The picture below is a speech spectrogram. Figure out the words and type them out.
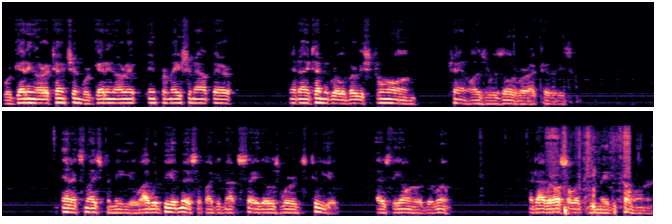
We're getting our attention. We're getting our information out there. And I intend to grow a very strong channel as a result of our activities. And it's nice to meet you. I would be amiss if I did not say those words to you as the owner of the room. And I would also like to be made the co owner.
